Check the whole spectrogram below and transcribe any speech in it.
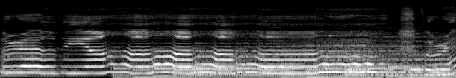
Forever young, forever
